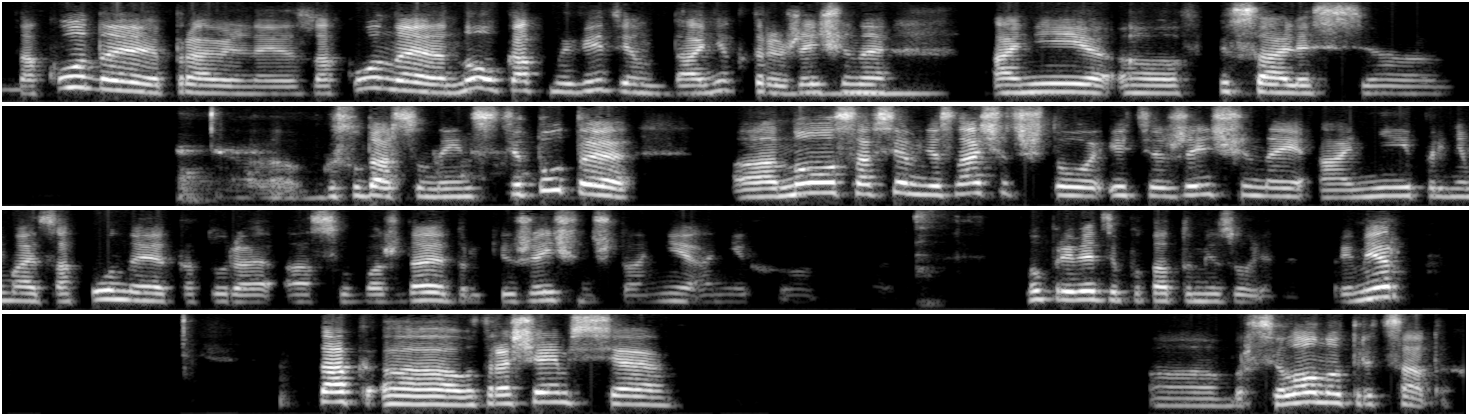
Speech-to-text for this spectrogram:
законы, правильные законы, но, как мы видим, да, некоторые женщины, они э, вписались в государственные институты, но совсем не значит, что эти женщины, они принимают законы, которые освобождают других женщин, что они о них, ну, привет депутату Мизулину, например. Так, э, возвращаемся а, в Барселону 30-х.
